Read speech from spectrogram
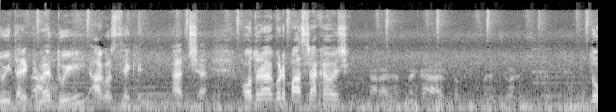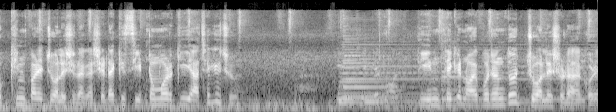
দুই তারিখ মানে দুই আগস্ট থেকে। আচ্ছা কত টাকা করে পাস রাখা হয়েছে? দক্ষিণ পারে পাড়ে চুয়াল্লিশশো টাকা। সেটা কি সিট নম্বর কি আছে কিছু? তিন থেকে নয়। পর্যন্ত চুয়াল্লিশশো টাকা করে।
